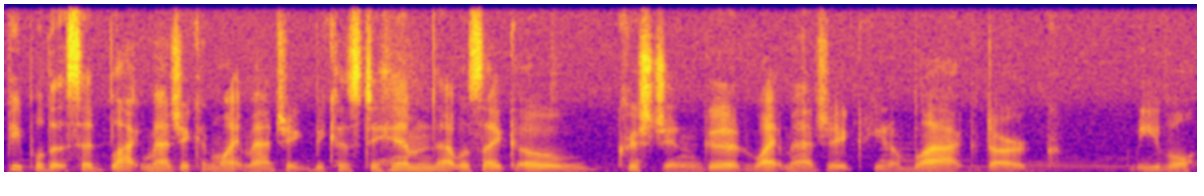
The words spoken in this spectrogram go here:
people that said black magic and white magic because to him that was like, oh, Christian, good, white magic, you know, black, dark, evil.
